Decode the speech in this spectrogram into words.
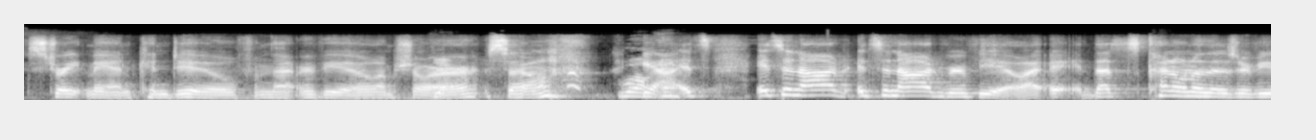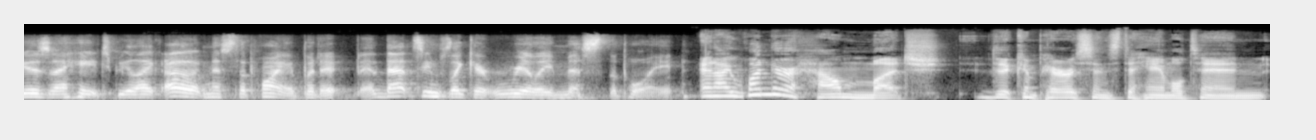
straight man can do from that review i'm sure. So Well, yeah and- it's it's an odd it's an odd review. I, it- that's kind of one of those reviews and i hate to be like oh it missed the point but it that seems like it really missed the point. And I wonder how much the comparisons to Hamilton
